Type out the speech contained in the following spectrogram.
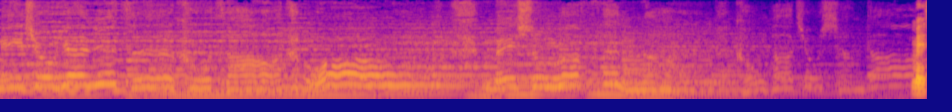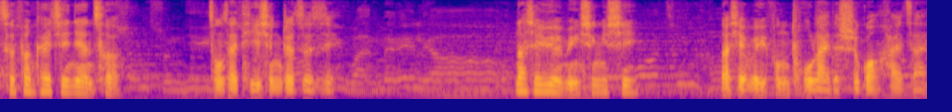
你就愿意自枯燥，我没什么烦恼，恐怕就像每次翻开纪念册，总在提醒着自己：那些月明星稀，那些微风突来的时光还在；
